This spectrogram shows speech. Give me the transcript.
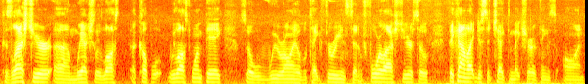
Because last year um, we actually lost a couple, we lost one pig, so we were only able to take three instead of four last year. So they kind of like just to check to make sure everything's on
